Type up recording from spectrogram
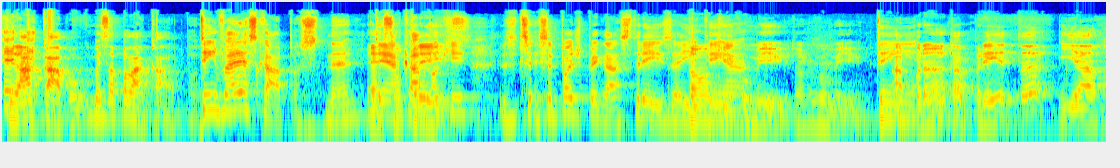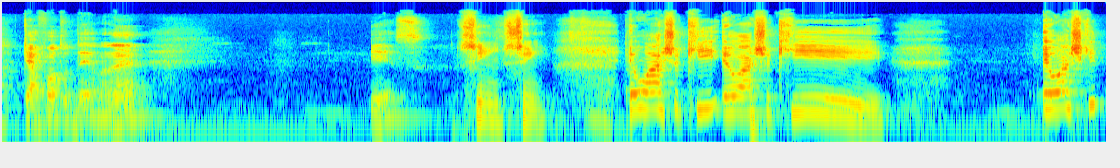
É, a é- capa, vamos começar pela capa. Tem várias capas, né? É, tem a são capa três. que. Você pode pegar as três, aí Estão aqui a. comigo, estão aqui comigo. Tem- A branca, a preta e a que é a foto dela, né? E essa. Sim, sim. Eu acho que. Eu acho que. Eu acho que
